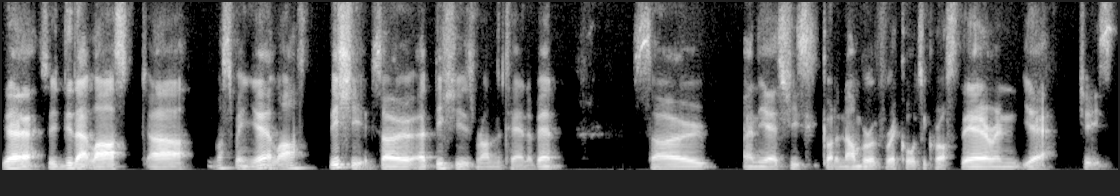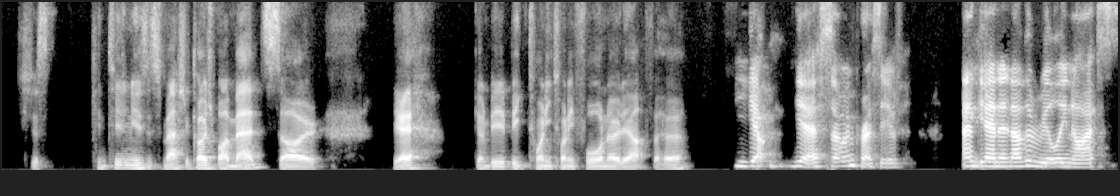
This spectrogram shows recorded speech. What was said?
Yeah, so did that last uh must have been yeah, last this year. So at this year's run the tan event. So and yeah, she's got a number of records across there and yeah, she's she just continues to smash it, coached by Mad. So yeah, gonna be a big 2024, no doubt for her. Yeah, yeah, so impressive. Again, another really nice,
